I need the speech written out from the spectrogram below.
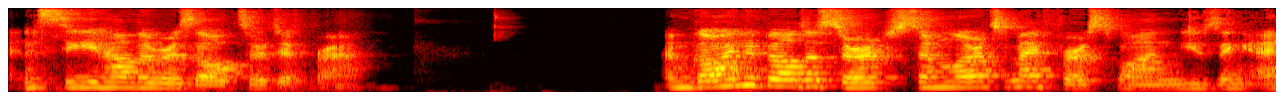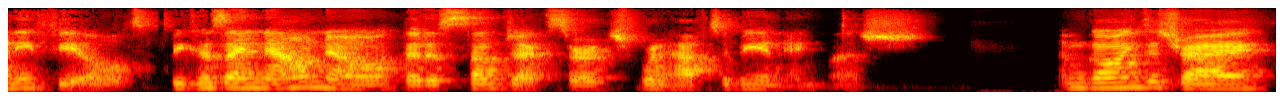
and see how the results are different. I'm going to build a search similar to my first one using any field because I now know that a subject search would have to be in English. I'm going to try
